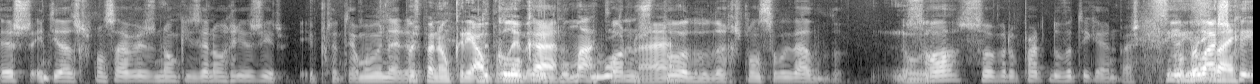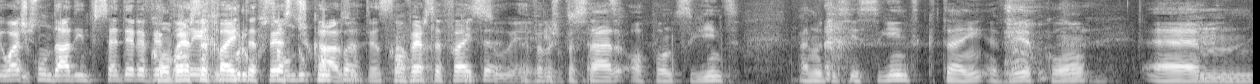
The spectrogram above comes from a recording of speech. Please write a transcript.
as entidades responsáveis não quiseram reagir. E, portanto, é uma maneira pois para não criar um problema diplomático. o ónus é? todo da responsabilidade no... só sobre a parte do Vaticano. Sim, eu, acho que, eu acho que um dado interessante era ver conversa qual é a feita, peço do desculpa, caso. Atenção, conversa é? feita, é vamos passar ao ponto seguinte, à notícia seguinte, que tem a ver com um,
